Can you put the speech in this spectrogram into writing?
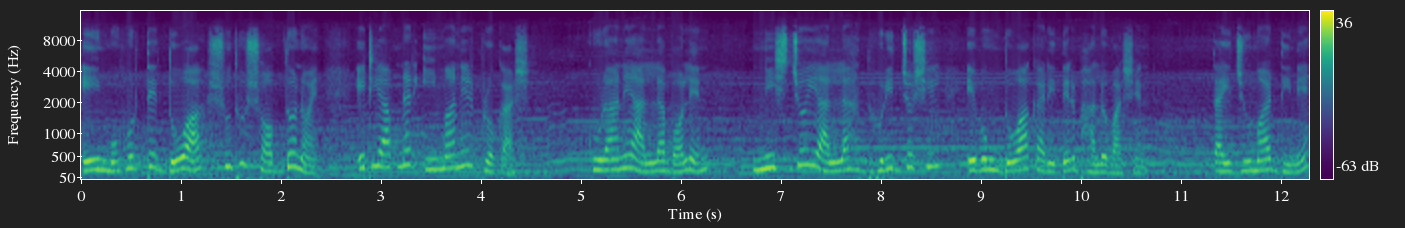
এই মুহূর্তে দোয়া শুধু শব্দ নয়, এটি আপনার ইমানের প্রকাশ। কুরআনে আল্লাহ বলেন, নিশ্চয়ই আল্লাহ ধৈর্যশীল এবং দোয়াকারীদের ভালোবাসেন। তাই জুমার দিনে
